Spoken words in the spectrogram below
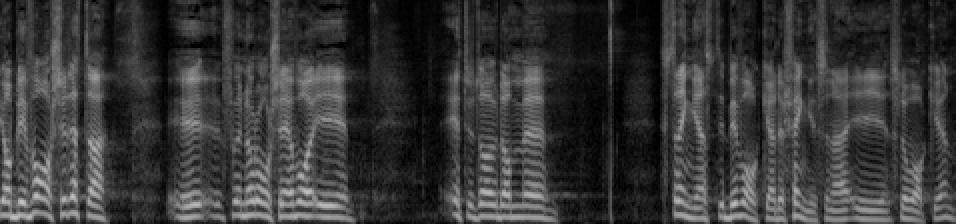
Jag blev varse detta eh, för några år sedan. Jag var i ett av de eh, strängast bevakade fängelserna i Slovakien.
